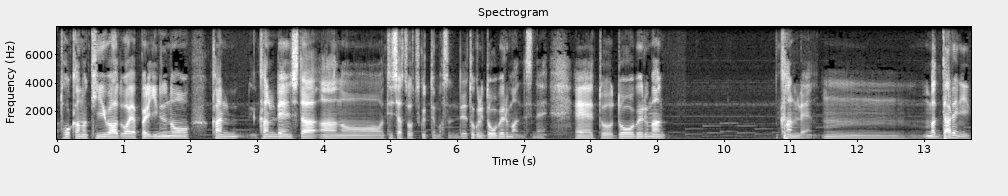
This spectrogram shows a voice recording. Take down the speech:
と他のキーワードはやっぱり犬の関連したあの T シャツを作ってますんで特にドーベルマンですね。えっ、ー、とドーベルマン関連。うんまあ誰に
